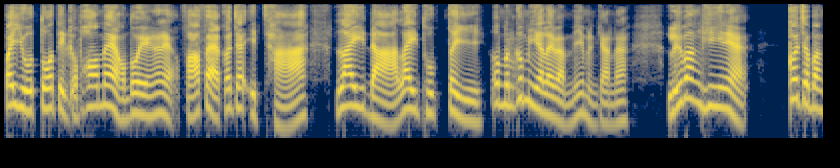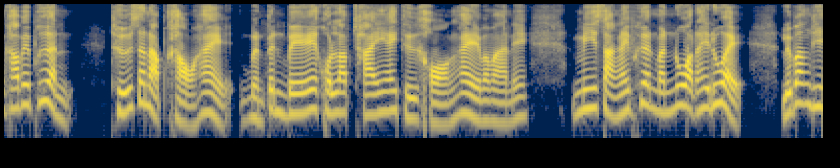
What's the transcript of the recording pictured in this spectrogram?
ไปอยู่ตัวติดกับพ่อแม่ของตัวเองเนี่ยฝาแฝดก็จะอิจฉาไล่ด่าไล่ทุบตีเออมันก็มีอะไรแบบนี้เหมือนกันนะ หรือบางทีเนี่ยก็จะบังคับให้เพื่อน ถือสนับเข่าให้เหมือนเป็นเบ้คนรับใช้ให้ถือของให้ประมาณนี้ มีสั่งให้เพื่อนมานวดให้ด้วย หรือบางที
